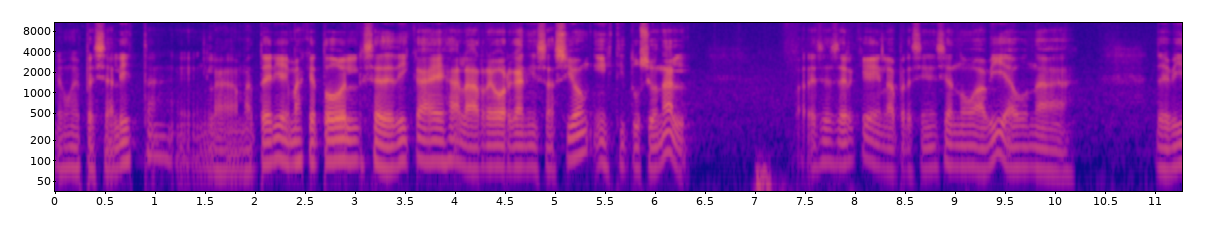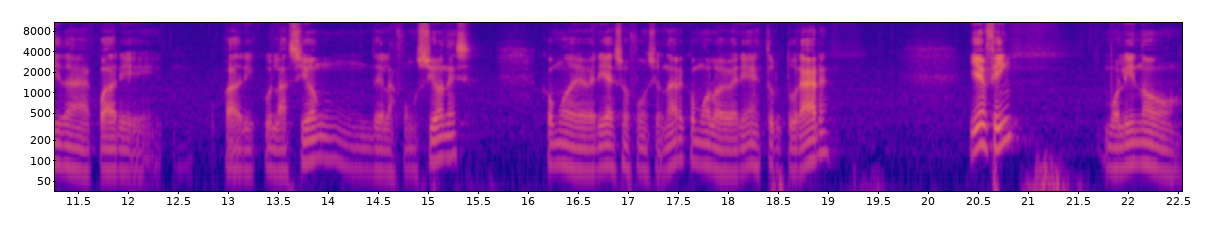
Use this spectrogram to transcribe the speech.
Él es un especialista en la materia y más que todo él se dedica es a la reorganización institucional. Parece ser que en la presidencia no había una debida cuadriculación de las funciones, cómo debería eso funcionar, cómo lo deberían estructurar. Y en fin, Molino,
